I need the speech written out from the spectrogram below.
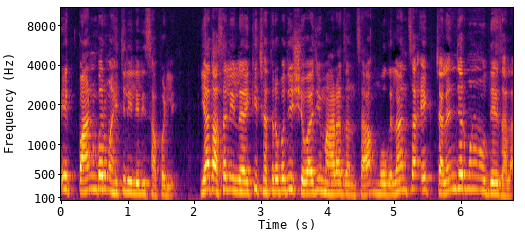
एक पानभर माहिती लिहिलेली सापडली. यात असं लिहिलं आहे की छत्रपती शिवाजी महाराजांचा मोगलांचा एक चॅलेंजर म्हणून उदय झाला.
